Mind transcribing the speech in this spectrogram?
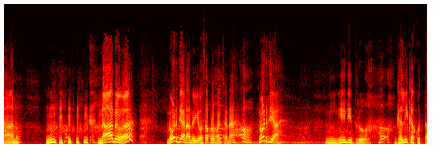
ನಾನು. ನಾನು? ನೋಡ್ದ್ಯಾ ನಾನು ಈ ಹೊಸ ಪ್ರಪಂಚನ? ನೋಡ್ದ್ಯಾ? ನೀನೇನಿದ್ರು ಗಲಿಕ ಕುತ್ತ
